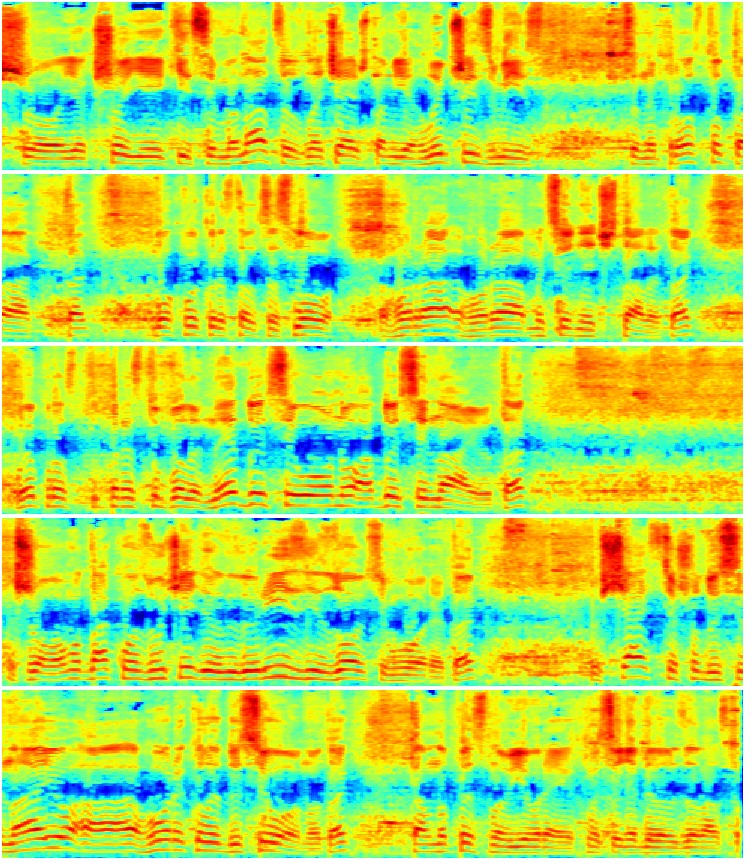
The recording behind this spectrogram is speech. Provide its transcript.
Що якщо є якісь імена, це означає, що там є глибший зміст. Це не просто так. Так Бог використав це слово гора, гора. Ми сьогодні читали. Так, ви просто переступили не до Сіону, а до Сінаю. Так що вам однаково звучить різні зовсім гори, так? Щастя, що до Сінаю, а гори, коли до Сіону, так? Там написано в євреях, ми сьогодні дивилися в 12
